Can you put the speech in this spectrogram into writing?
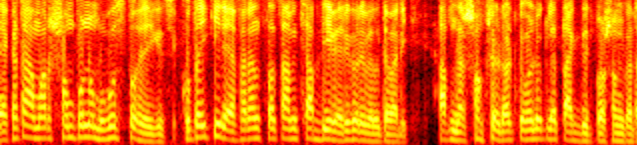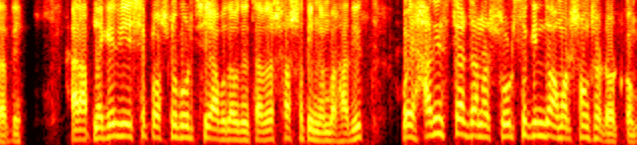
লেখাটা আমার সম্পূর্ণ মুখস্থ হয়ে গেছে। কোথায় কি রেফারেন্স আছে আমি চাপ দিয়ে বের করে বলতে পারি। আপনার সংশয় ডট কমে ঢুকলে তাকদির প্রসঙ্গটাতে। আর আপনাকে যে এসে প্রশ্ন করছি আবুদাউদের চারশো সাতষট্টি নম্বর হাদিস ওই হাদিসটার জানার সোর্সও কিন্তু আমার সংশয় ডট কম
